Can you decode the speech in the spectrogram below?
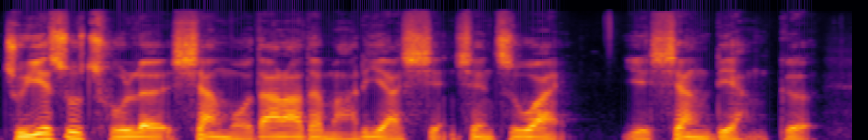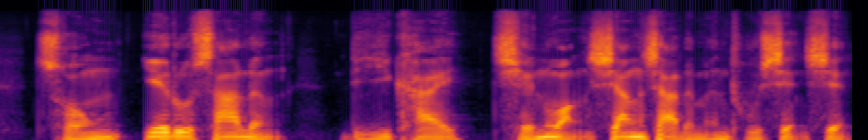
主耶稣除了向抹大拉的玛利亚显现之外，也向两个从耶路撒冷离开前往乡下的门徒显现。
